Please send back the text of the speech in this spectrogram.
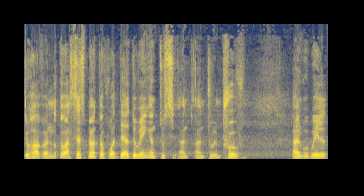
to have an auto assessment of what they're doing and to, and, and to improve. And we will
